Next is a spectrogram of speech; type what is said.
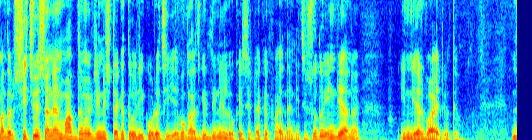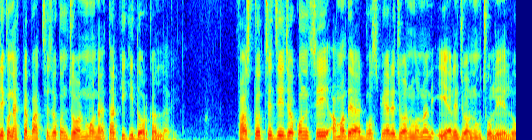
মানে সিচুয়েশানের মাধ্যমে জিনিসটাকে তৈরি করেছি এবং আজকের দিনে লোকে সেটাকে ফায়দা নিচ্ছে শুধু ইন্ডিয়া নয় ইন্ডিয়ার বাইরেতেও দেখুন, একটা বাচ্চা যখন জন্ম নেয়, তার কী কী দরকার লাগে? ফার্স্ট হচ্ছে যে, যখন সে আমাদের অ্যাটমসফিয়ারে জন্ম নেন এয়ারে জন্ম, চলে এলো,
